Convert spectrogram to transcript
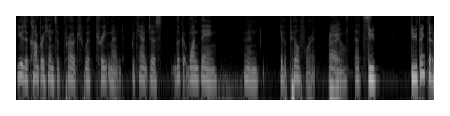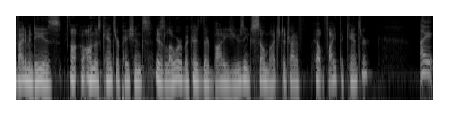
use a comprehensive approach with treatment. We can't just look at one thing and then give a pill for it. you Right. know. That's Do you, do you think that vitamin D is on, on those cancer patients is lower because their body's using so much to try to f- help fight the cancer? I,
